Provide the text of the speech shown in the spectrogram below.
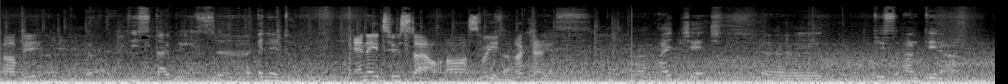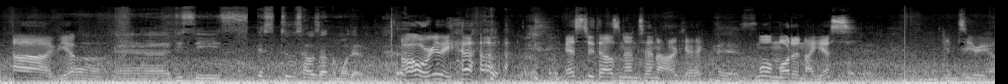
FRP. This type is uh, NA2. NA2 style. Oh, sweet. Okay. Yes. Uh, I changed uh, this antenna. Ah, yep. Uh, this is S2000 model. Oh, really? S2000 antenna. Okay. yes. More modern, I guess. Interior.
